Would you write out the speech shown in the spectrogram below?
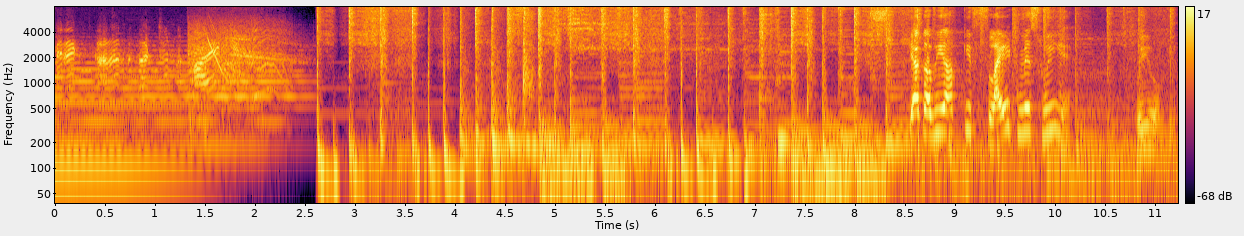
मेरे करण अर्जुन आए हैं। क्या कभी आपकी फ़्लाइट मिस हुई है? हुई होगी।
